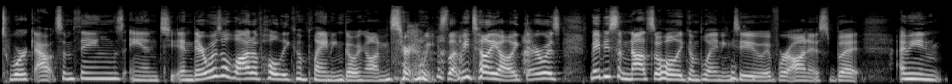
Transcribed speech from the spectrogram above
to work out some things and to, and there was a lot of holy complaining going on in certain weeks. Let me tell y'all, like there was maybe some not so holy complaining too, if we're honest. But I mean,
